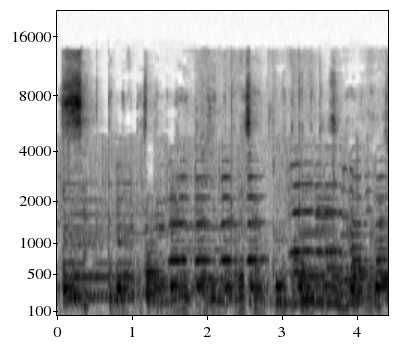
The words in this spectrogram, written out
exactamente esta manera. Entonces en mi cabeza automáticamente dice, no, no mames,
